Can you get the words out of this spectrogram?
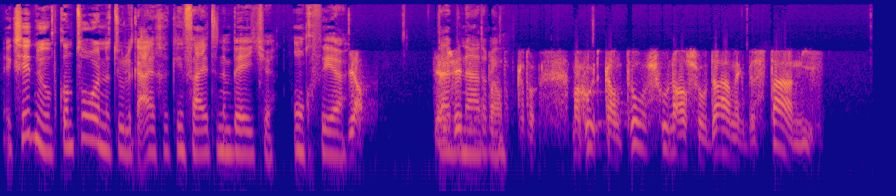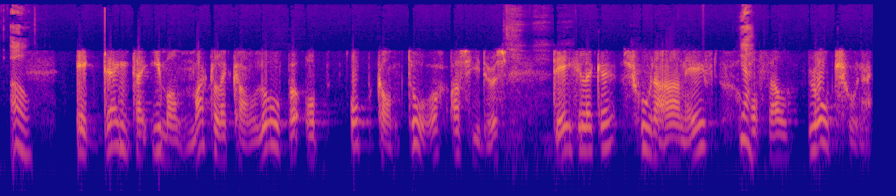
Ik zit nu op kantoor natuurlijk eigenlijk in feite een beetje, ongeveer. Ja. Jij zit benadering. op kantoor. Maar goed, kantoorschoenen als zodanig bestaan niet. Oh. Ik denk dat iemand makkelijk kan lopen op, op kantoor... als hij dus degelijke schoenen aan heeft, Ja. ofwel loopschoenen.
